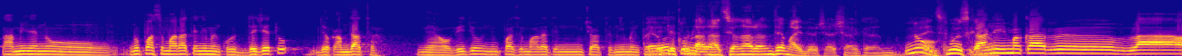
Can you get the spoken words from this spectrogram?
la mine nu, nu poate să mă arate nimeni cu degetul, deocamdată, Nea Ovidiu, nu poate să mă arate niciodată nimeni Păi cu degetul. oricum la de- națională nu te mai duci, așa că nu, ai spus că dar nu. nici măcar uh, la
